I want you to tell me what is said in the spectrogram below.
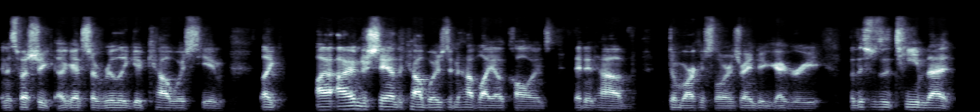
and especially against a really good Cowboys team. Like I, I understand the Cowboys didn't have La'el Collins, they didn't have Demarcus Lawrence, Randy Gregory, but this was a team that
